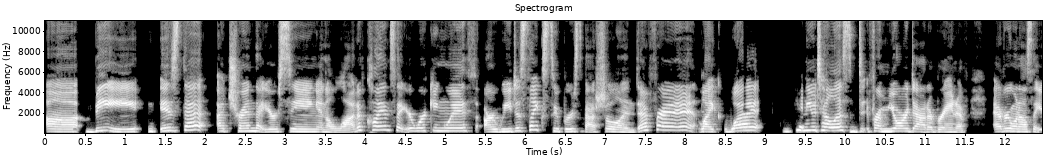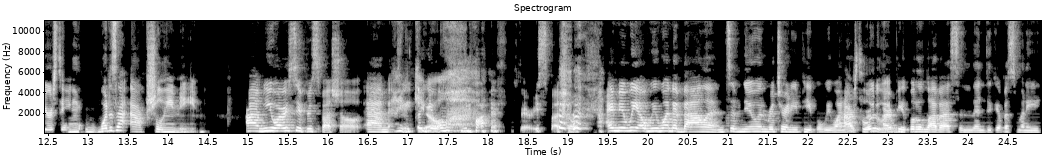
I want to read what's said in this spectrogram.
Uh, B, is that a trend that you're seeing in a lot of clients that you're working with? Are we just like super special and different? Like, what can you tell us d- from your data brain of everyone else that you're seeing? What does that actually mean? Um, you are super special. Um, Thank you you. are very special. I mean, we we want a balance of new and returning people. We want our, Absolutely. our people to love us and then to give us money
